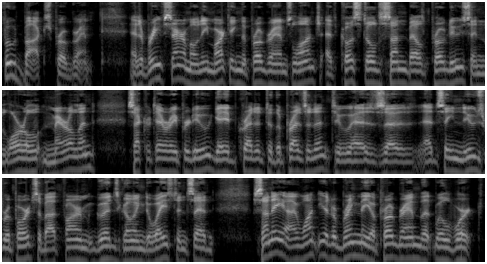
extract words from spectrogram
Food Box program. At a brief ceremony marking the program's launch at Coastal Sunbelt Produce in Laurel, Maryland, Secretary Perdue gave credit to the president, who has uh, had seen news reports about farm goods going to waste, and said, "Sonny, I want you to bring me a program that will work."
